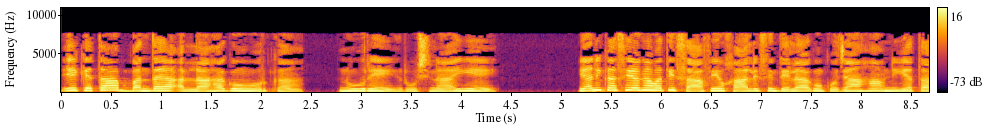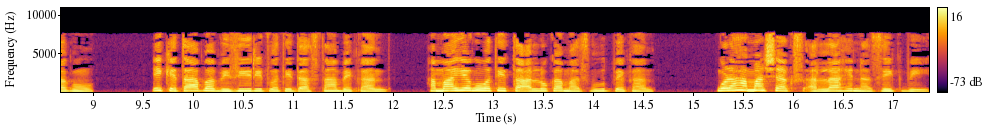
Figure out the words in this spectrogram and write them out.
یہ کتاب بندیا اللہ گور کا نوریں روشنائیں یعنی کسی اگا وتی صافی و خالصی دلاگوں کو جہاں نیتا گوں یہ کتاب وزیرت وتی دستاں بکند ہمائی اگو وتی تعلقہ مضبوط بکند گوڑا ہما شخص اللہ نزدیک بھی۔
